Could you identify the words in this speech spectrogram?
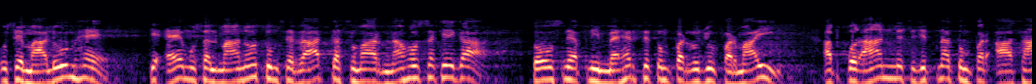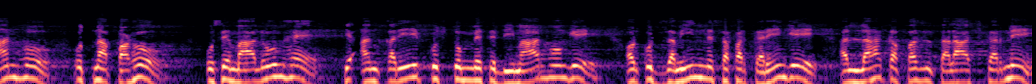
اسے معلوم ہے کہ اے مسلمانوں، تم سے رات کا شمار نہ ہو سکے گا۔ تو اس نے اپنی مہر سے تم پر رجوع فرمائی۔ اب قرآن میں سے جتنا تم پر آسان ہو، اتنا پڑھو۔ اسے معلوم ہے کہ انقریب کچھ تم میں سے بیمار ہوں گے اور کچھ زمین میں سفر کریں گے، اللہ کا فضل تلاش کرنے۔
